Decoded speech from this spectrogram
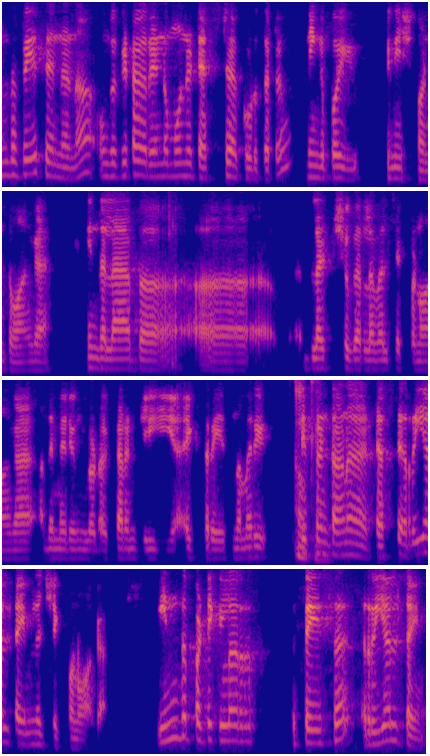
அந்த ஃபேஸ் என்னன்னா உங்ககிட்ட ரெண்டு மூணு டெஸ்ட் கொடுத்துட்டு நீங்க போய் ஃபினிஷ் பண்ணிட்டு வாங்க. இந்த lab blood sugar level check பண்ணுவாங்க. அதே மாதிரி உங்களோட கரண்ட்லி எக்ஸ்ரேஸ் இந்த மாதிரி டிஃப்ரெண்டான டெஸ்ட் ரியல் டைம்ல செக் பண்ணுவாங்க. இந்த பர்டிகுலர் ஃபேஸ ரியல் டைம்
